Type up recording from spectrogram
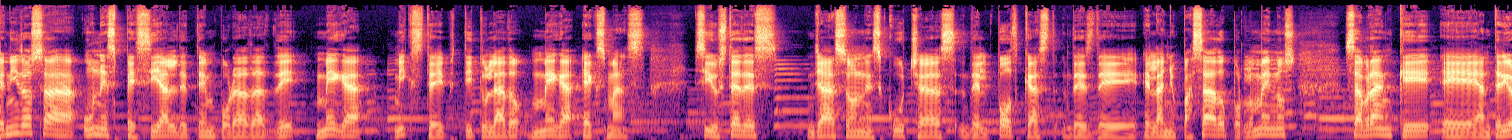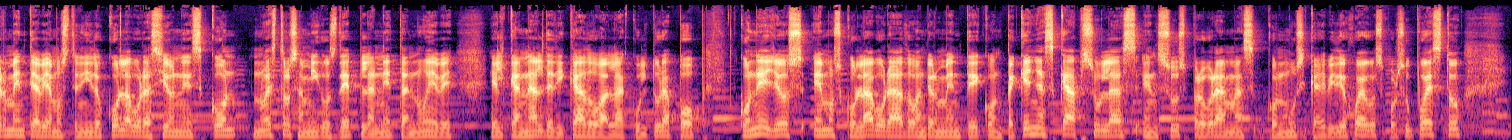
Bienvenidos a un especial de temporada de Mega Mixtape titulado Mega Xmas. Si ustedes ya son escuchas del podcast desde el año pasado, por lo menos, sabrán que eh, anteriormente habíamos tenido colaboraciones con nuestros amigos de Planeta 9, el canal dedicado a la cultura pop. Con ellos hemos colaborado anteriormente con pequeñas cápsulas en sus programas con música de videojuegos, por supuesto,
